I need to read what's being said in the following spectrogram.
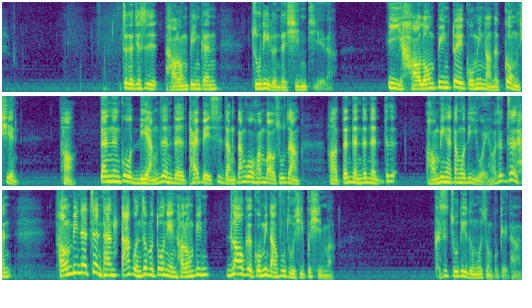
这个就是郝龙斌跟朱立伦的心结了。以郝龙斌对国民党的贡献，好担任过两任的台北市长，当过环保署长，好等等等等，这个郝龙斌还当过立委哈，这这很郝龙斌在政坛打滚这么多年，郝龙斌捞个国民党副主席不行吗？可是朱立伦为什么不给他呢？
